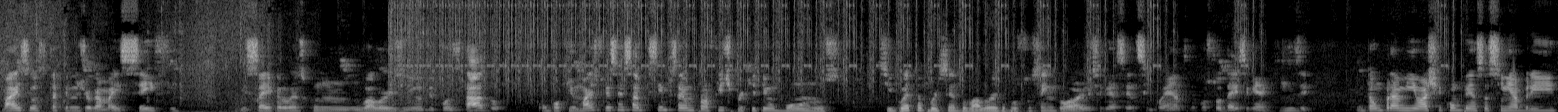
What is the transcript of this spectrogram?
Mas se você está querendo jogar mais safe, e sair pelo menos com um valorzinho depositado, um pouquinho mais, porque você sabe que sempre sai um profit, porque tem um bônus 50% do valor, você postou 100 dólares, você ganha 150, você postou 10, você ganha 15. Então, pra mim, eu acho que compensa, assim, abrir,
